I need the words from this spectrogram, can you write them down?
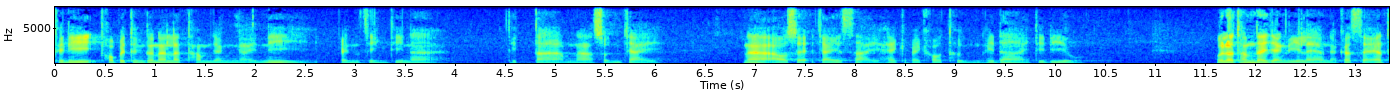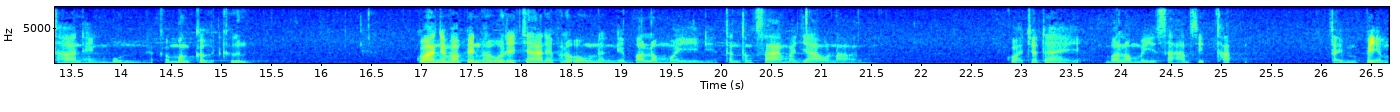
ทีนี้พอไปถึงตรงนั้นแล้วทำยังไงนี่เป็นสิ่งที่น่าติดตามน่าสนใจ น่าเอาใจใส่ให้ไปเข้าถึงให้ได้ทีเดียว เมื่อเราทำได้อย่างนี้แล้วเนี่ยกระแสทานแห่งบุญก็บังเกิดขึ้น กว่าจะมาเป็นพระพุทธเจ้าในพระองค์หนึ่งเนี่ยบารมีเนี่ยท่านต้องสร้างมายาวนาน กว่าจะได้ บารมีสามสิบทัศเต็มเปี่ยม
